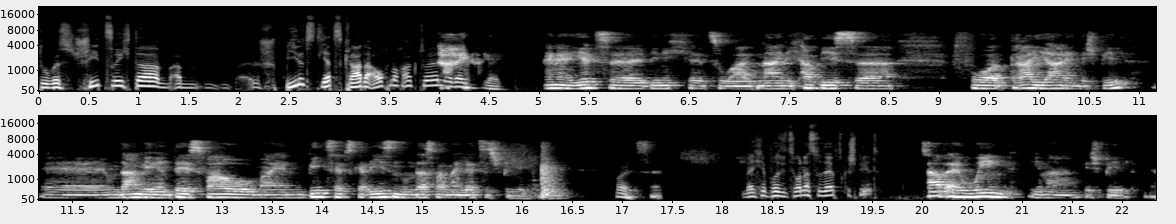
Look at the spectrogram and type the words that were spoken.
du bist Schiedsrichter, äh, spielst jetzt gerade auch noch aktuell? Nein, oder? Nein. nein, nein jetzt äh, bin ich äh, zu alt. Nein, ich habe bis äh, vor drei Jahren gespielt und dann gegen TSV mein Bizeps gerissen und das war mein letztes Spiel. Das, welche Position hast du selbst gespielt? Ich habe äh, Wing immer gespielt. Ja.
